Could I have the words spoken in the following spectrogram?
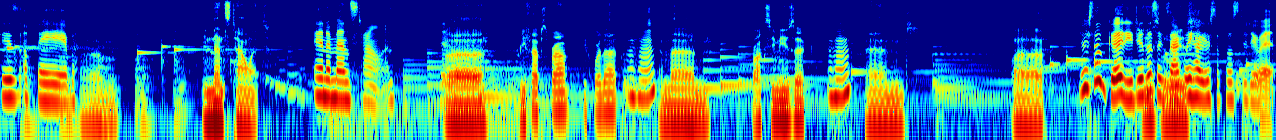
She's a babe Um, immense talent. and immense talent. too. Uh, Prefab Sprout before that, Mhm. and then Roxy Music, Mhm. and uh, You're so good. You do this exactly Louise. how you're supposed to do it.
